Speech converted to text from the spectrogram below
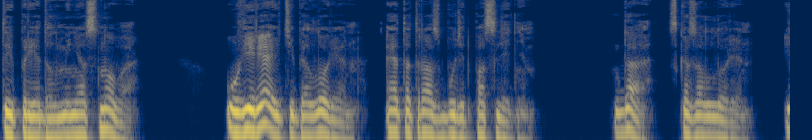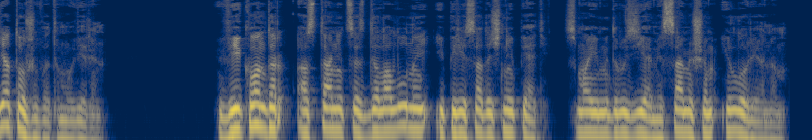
ты предал меня снова?» «Уверяю тебя, Лориан, этот раз будет последним». «Да», — сказал Лориан, — «я тоже в этом уверен». Викондор останется с Делалуной и пересадочной 5, с моими друзьями Самишем и Лорианом,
